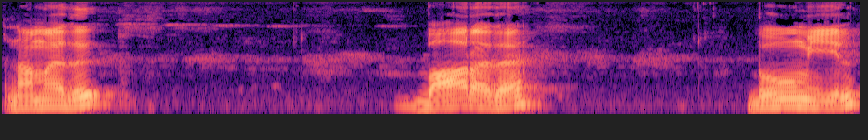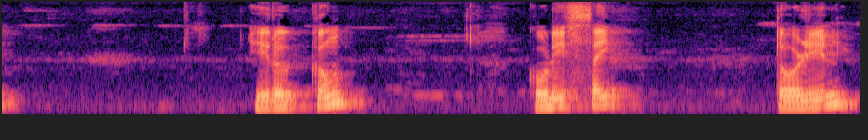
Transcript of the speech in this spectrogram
நமது பாரத பூமியில் இருக்கும் குடிசை தொழில்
